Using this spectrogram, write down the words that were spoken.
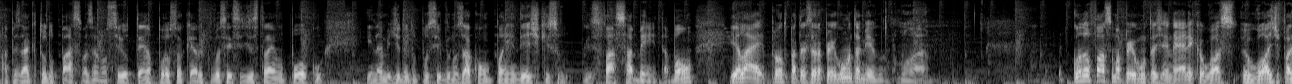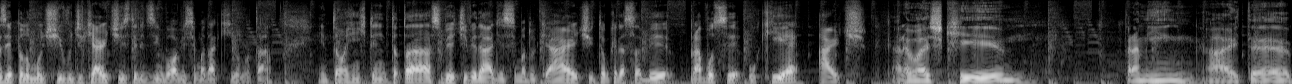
Apesar que tudo passa, mas eu não sei o tempo, eu só quero que vocês se distraiam um pouco e na medida do possível nos acompanhem desde que isso lhes faça bem, tá bom? E Eli, pronto pra terceira pergunta, amigo? Vamos lá. Quando eu faço uma pergunta genérica, eu gosto, eu gosto de fazer pelo motivo de que artista ele desenvolve em cima daquilo, tá? Então a gente tem tanta subjetividade em cima do que é arte, então eu queria saber, pra você, o que é arte? Cara, eu acho que pra mim a arte é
